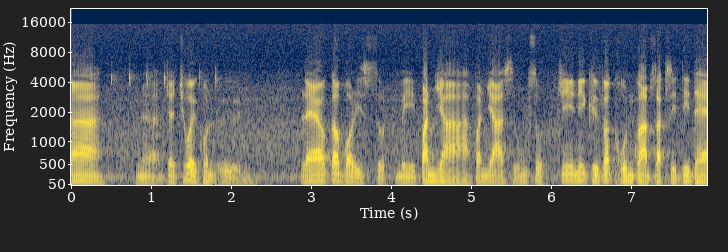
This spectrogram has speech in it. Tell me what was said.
ณาเนี่ยจะช่วยคนอื่น แล้วก็บริสุทธิ์มีปัญญาปัญญาสูงสุด ที่นี่คือพระคุณความศักดิ์สิทธิ์ที่แท้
